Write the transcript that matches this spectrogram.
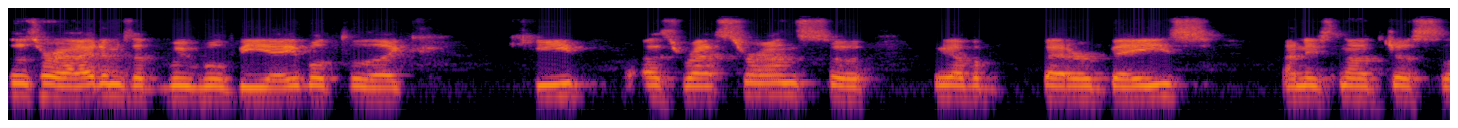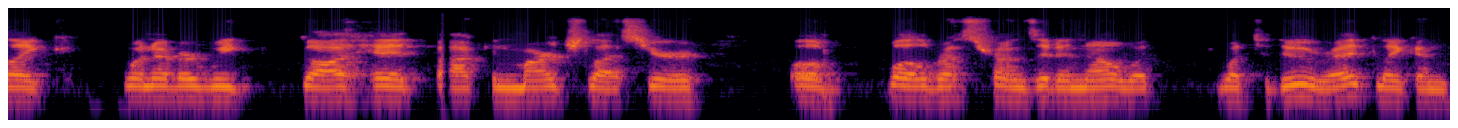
those are items that we will be able to like keep as restaurants. So we have a better base, and it's not just like whenever we got hit back in March last year. Well, well, restaurants didn't know what what to do, right? Like, and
